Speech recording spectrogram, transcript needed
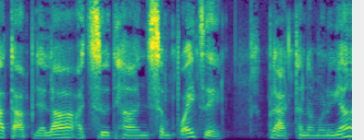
आता आपल्याला आजचं ध्यान संपवायचंय. प्रार्थना म्हणूया.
